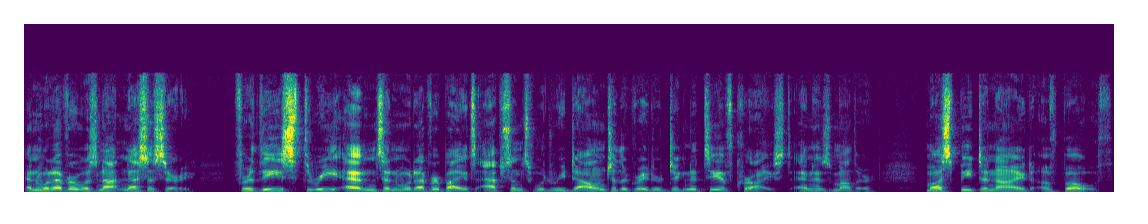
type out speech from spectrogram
and whatever was not necessary. For these three ends, and whatever by its absence would redound to the greater dignity of Christ and his mother, must be denied of both.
